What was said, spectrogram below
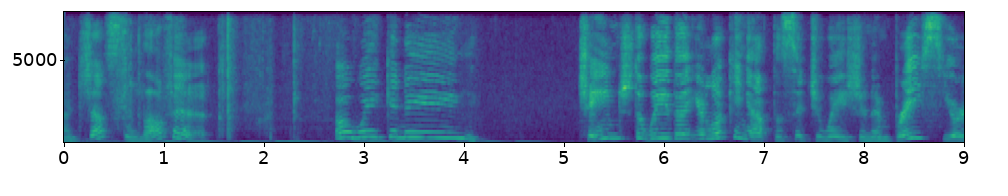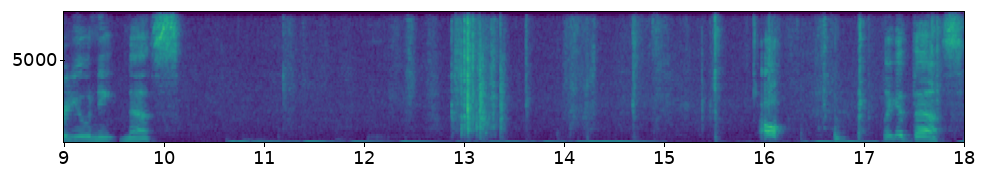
I just love it. Awakening. Change the way that you're looking at the situation. Embrace your uniqueness. Oh, look at this.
